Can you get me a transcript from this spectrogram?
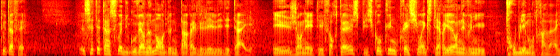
tout à fait. C'était un souhait du gouvernement de ne pas révéler les détails. Et j'en ai été fort aise, puisqu'aucune pression extérieure n'est venue troubler mon travail.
